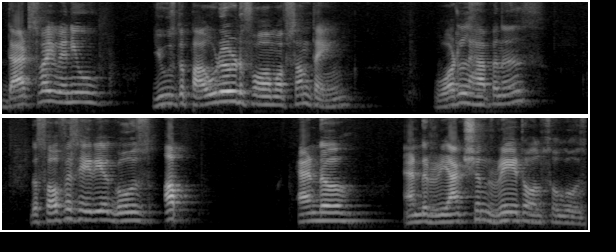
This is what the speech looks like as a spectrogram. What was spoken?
that's why when you use the powdered form of something what will happen is the surface area goes up and the and the reaction rate also goes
